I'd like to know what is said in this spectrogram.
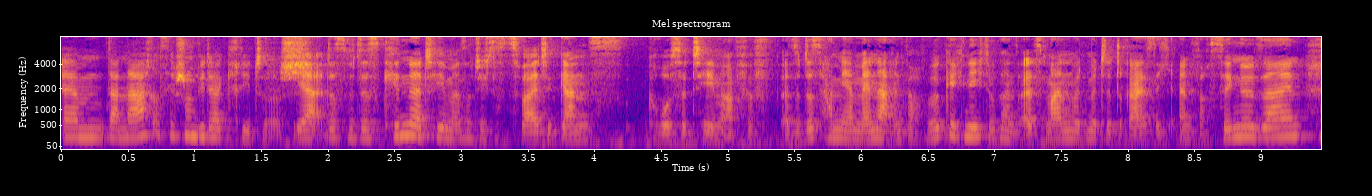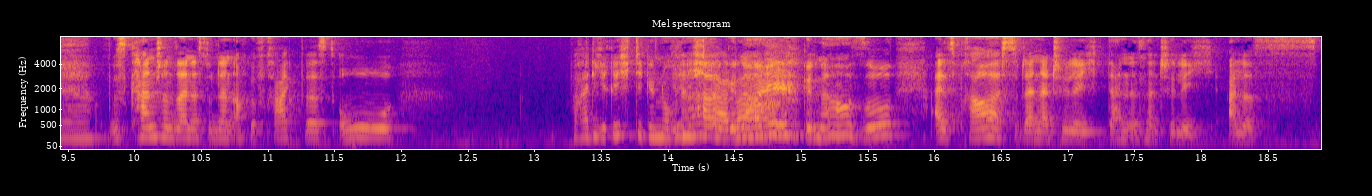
ähm, danach ist ja schon wieder kritisch. Ja, das, das Kinderthema ist natürlich das zweite ganz große Thema. Für, also das haben ja Männer einfach wirklich nicht. Du kannst als Mann mit Mitte 30 einfach Single sein. Ja. Es kann schon sein, dass du dann auch gefragt wirst, oh, war die richtige noch ja, nicht dabei? Genau, genau so. Als Frau hast du dann natürlich, dann ist natürlich alles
